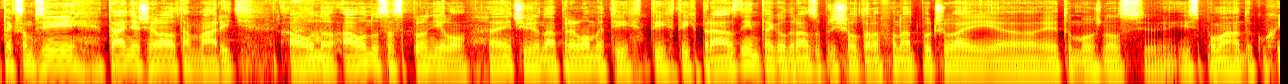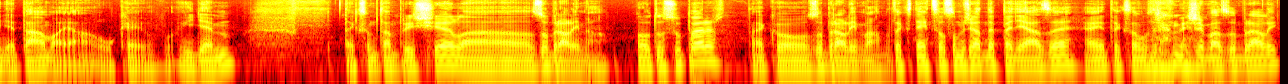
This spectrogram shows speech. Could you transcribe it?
tak som si tajne želal tam variť. A ono, a ono sa splnilo. Hej? Čiže na prelome tých, tých, tých prázdnin, tak odrazu prišiel telefonát, počúvaj, e, je tu možnosť ísť pomáhať do kuchyne tam a ja, OK, idem. Tak som tam prišiel a zobrali ma. Bolo to super, ako zobrali ma. No, tak nechcel som žiadne peniaze, hej, tak samozrejme, že ma zobrali.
